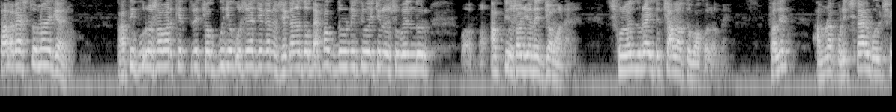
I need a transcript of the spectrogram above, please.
তারা ব্যস্ত নয় কেন? কাঁথি পুরসভার ক্ষেত্রে চোখ বুজে বসে আছে কেন? সেখানে তো ব্যাপক দুর্নীতি হয়েছিল শুভেন্দুর আত্মীয় স্বজনের জমানায়। শুভেন্দুরাই তো চালাতো বকলমে। ফলে আমরা পরিষ্কার বলছি,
